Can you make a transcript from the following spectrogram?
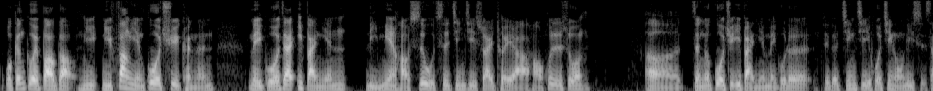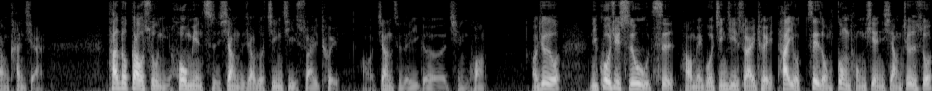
我跟各位报告，你你放眼过去，可能美国在一百年里面哈，十五次经济衰退啊，哈，或者说。呃，整个过去一百年，美国的这个经济或金融历史上看起来，它都告诉你后面指向的叫做经济衰退，好，这样子的一个情况，好，就是说你过去十五次好，美国经济衰退，它有这种共同现象，就是说，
